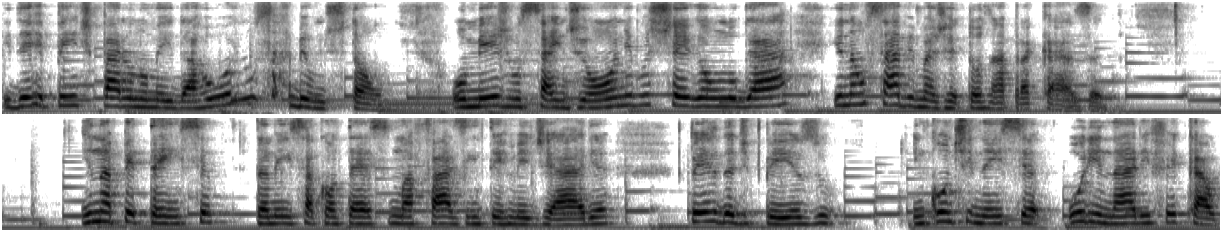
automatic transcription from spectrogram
e de repente param no meio da rua e não sabem onde estão. Ou mesmo saem de ônibus, chegam a um lugar e não sabem mais retornar para casa. Inapetência, também isso acontece numa fase intermediária, perda de peso, incontinência urinária e fecal.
